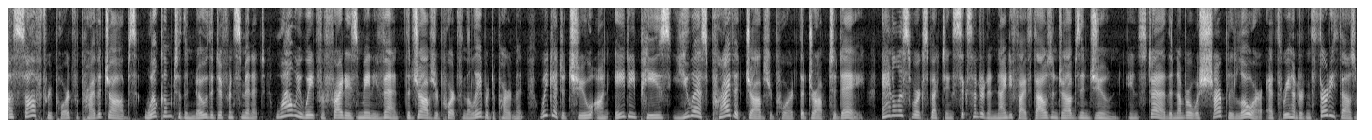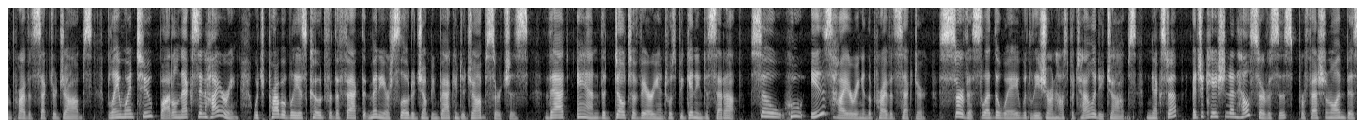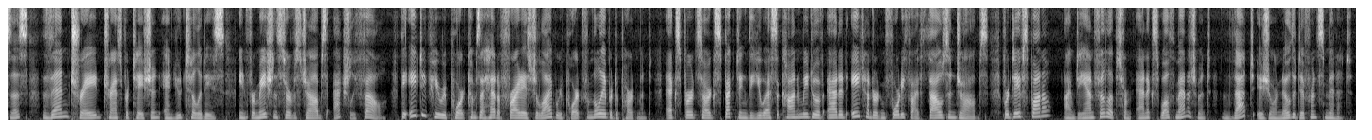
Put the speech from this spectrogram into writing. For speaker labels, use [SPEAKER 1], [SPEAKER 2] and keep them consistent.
[SPEAKER 1] a soft report for private jobs. Welcome to the Know the Difference Minute. While we wait for Friday's main event, the jobs report from the Labor Department, we get to chew on ADP's U.S. private jobs report that dropped today. Analysts were expecting 695,000 jobs in June. Instead, the number was sharply lower at 330,000 private sector jobs. Blame went to bottlenecks in hiring, which probably is code for the fact that many are slow to jumping back into job searches. That and the Delta variant was beginning to set up. So, who is hiring in the private sector? Service led the way with leisure and hospitality jobs. Next up, education and health services, professional and business, then trade, transportation, and utilities. Information service jobs actually fell. The ADP report comes ahead of Friday's July report from the Labor Department. Experts are expecting the U.S. economy to have added 845,000 jobs. For Dave Spano, I'm Deanne Phillips from Annex Wealth Management. That is your Know the Difference Minute.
